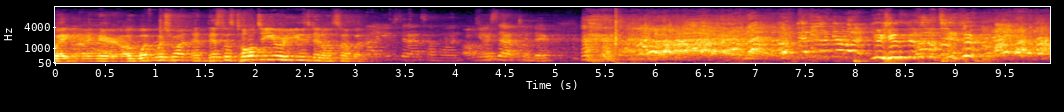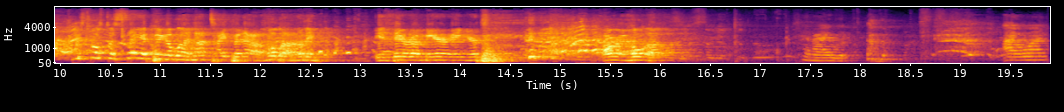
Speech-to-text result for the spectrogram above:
Wait, right here. Oh, what, which one? And this was told to you or you used it on someone? I used it on someone. Used it on Tinder. You used it on Tinder? You're supposed to say a pickup line, not type it out. Hold on, let me. Is there a mirror in your All right, hold on. Can I? Li- I want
